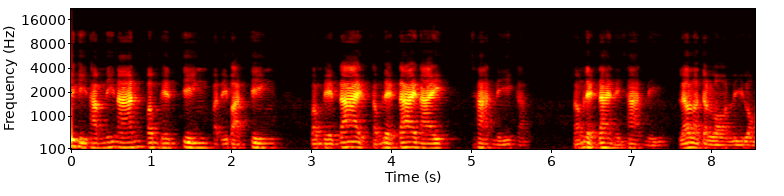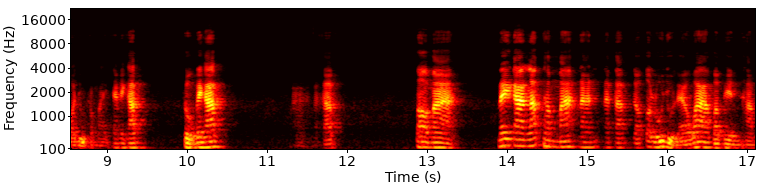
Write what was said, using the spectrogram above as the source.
วิถีธรรมนี้นั้นบำเพ็ญจริง ปฏิบัติจริงบำเพ็ญได้สำเร็จได้ในชาตินี้ครับสำเร็จได้ในชาตินี้ แล้วเราจะรอรีรออยู่ทำไมใช่ไหมครับ ถูกไหมครับนะครับ ต่อมาในการรับธรรมะนั้นนะครับ เราก็รู้อยู่แล้วว่าบำเพ็ญธรรม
